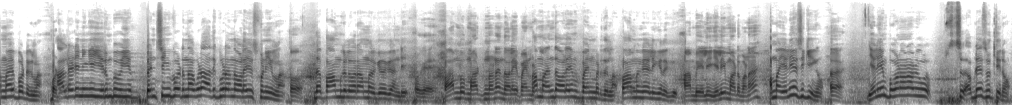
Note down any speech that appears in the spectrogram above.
மாதிரி போட்டுக்கலாம். ஆல்ரெடி நீங்க இரும்பு பென்சிங் போட்டிருந்தா கூட அது கூட இந்த வலையை யூஸ் பண்ணிக்கலாம். இந்த பாம்புகள் வராம இருக்கிறதுக்காண்டி. ஓகே. பாம்பு மாட்டணும்னா இந்த வலையை பயன்படுத்தும் ஆமா இந்த வலையை பயன்படுத்திக்கலாம் பாம்புங்க எலிங்களுக்கு. பாம்பு எலி எலி மாட்டுமாண்ணா ஆமா எலியும் சிக்கிக்கும். எலியும் போனோம்னா அப்படி அப்படியே சுத்திடும்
